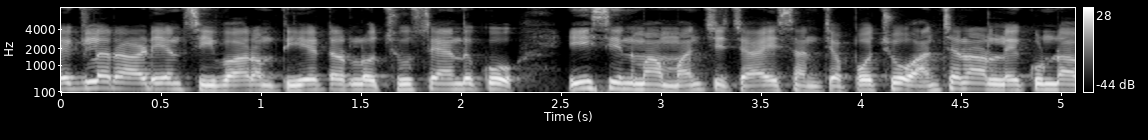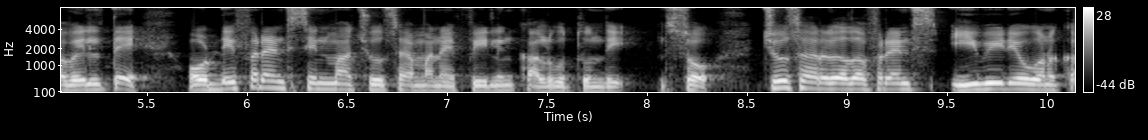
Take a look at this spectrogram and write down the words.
రెగ్యులర్ ఆడియన్స్ ఈ వారం థియేటర్లో చూసేందుకు ఈ సినిమా మంచి ఛాయిస్ అని చెప్పొచ్చు. అంచనాలు లేకుండా వెళ్తే ఓ డిఫరెంట్ సినిమా చూసామనే ఫీలింగ్ కలుగుతుంది. సో చూసారు కదా ఫ్రెండ్స్ ఈ వీడియో కనుక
